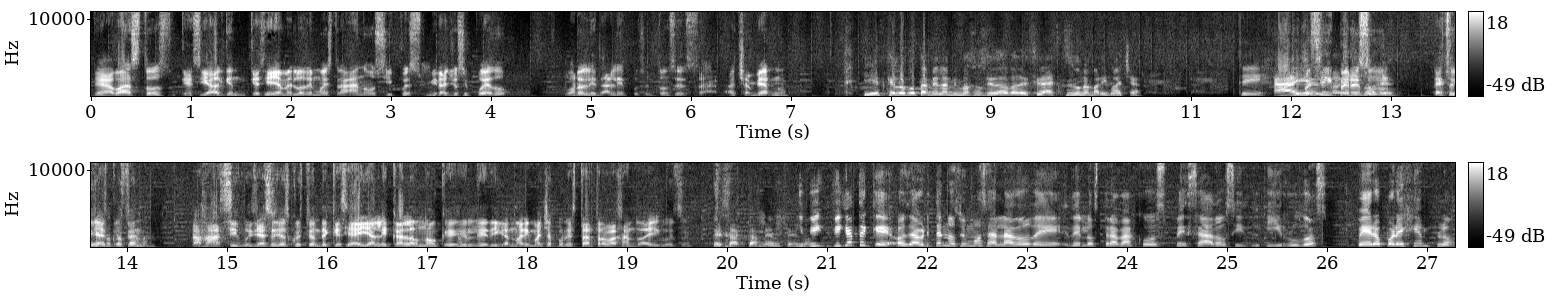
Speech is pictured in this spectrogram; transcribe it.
de abastos, que si alguien, que si ella me lo demuestra, ah, no, sí, pues mira, yo sí puedo, órale, dale, pues entonces a, a chambear, ¿no? Y es que luego también la misma sociedad va a decir, ah, es que es una marimacha. Sí. Ay, Pues sí, pero eso, es- eso ya es cuestión. tema. Ajá, sí, pues ya eso ya es cuestión de que si a ella le cala o no que le digan marimacha por estar trabajando ahí, güey. Exactamente. Y fíjate que, o sea, ahorita nos fuimos al lado de, de los trabajos pesados y, y rudos, pero por ejemplo,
